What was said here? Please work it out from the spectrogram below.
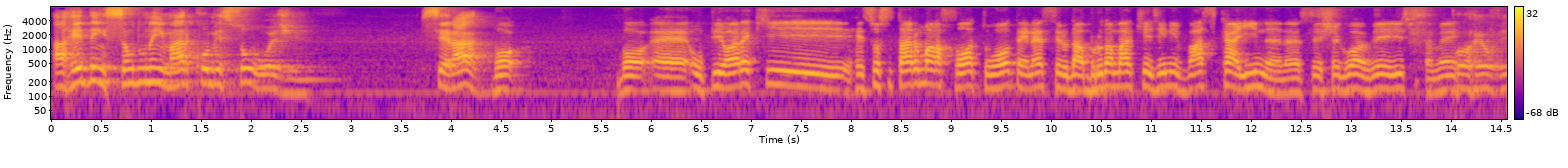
A redenção do Neymar começou hoje. Será? Bom, Bom, é, o pior é que ressuscitaram uma foto ontem, né, Ciro, da Bruna Marquezine Vascaína, né? Você chegou a ver isso também? Porra, eu vi.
